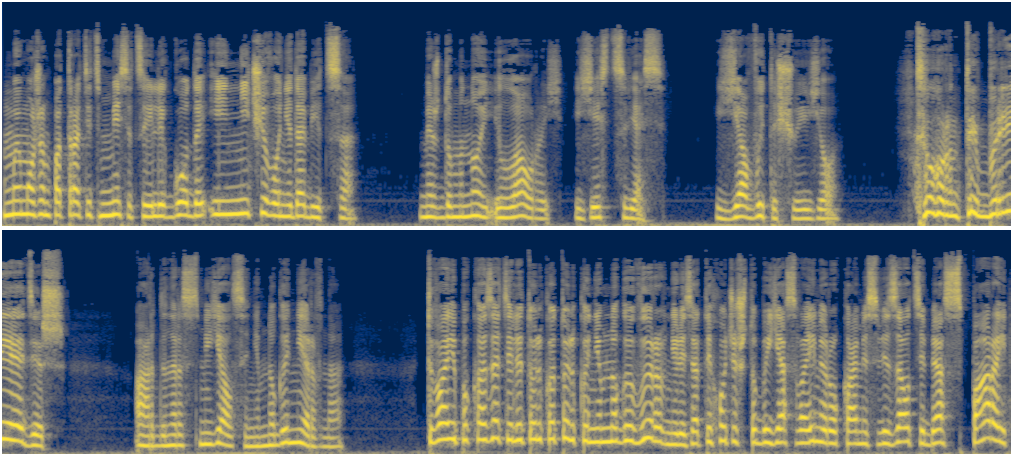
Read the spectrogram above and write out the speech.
Мы можем потратить месяцы или годы и ничего не добиться. Между мной и Лаурой есть связь. Я вытащу ее». «Торн, ты бредишь!» Арден рассмеялся немного нервно. Твои показатели только-только немного выровнялись, а ты хочешь, чтобы я своими руками связал тебя с парой,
